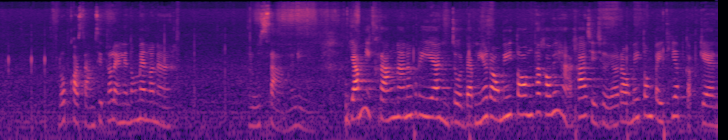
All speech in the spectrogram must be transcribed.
30ลบคอร์ด30เท่าไหร่เรียนต้องแม่นแล้วนะ รูท3นั่นเองย้ำอีกครั้งนะนักเรียน โจทย์แบบนี้เราไม่ต้องถ้าเขาให้หาค่าเฉยๆ เราไม่ต้องไปเทียบกับแกน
